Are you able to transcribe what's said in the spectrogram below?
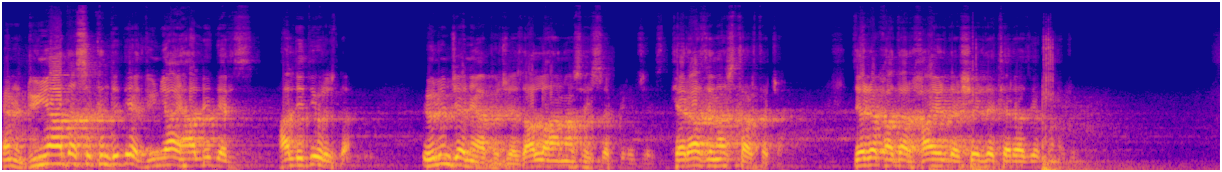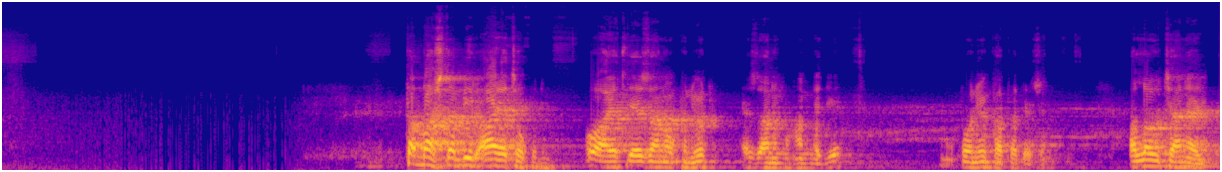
Yani dünyada sıkıntı değil. Dünyayı hallederiz. Hallediyoruz da. Ölünce ne yapacağız? Allah'a nasıl hesap vereceğiz? Terazi nasıl tartacak? Zerre kadar hayırda, şerde teraziye konacak. Ta başta bir ayet okudum. O ayetle ezan okunuyor. Ezan-ı Muhammediye. Konuyu kapatacağım. Allahu Teala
